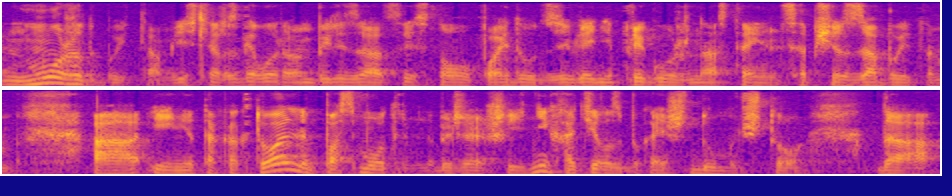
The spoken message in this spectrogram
может быть, там, если разговоры о мобилизации снова пойдут, заявление Пригожина останется вообще забытым и не так актуальным, посмотрим на ближайшие дни. Хотелось бы, конечно, думать, что до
